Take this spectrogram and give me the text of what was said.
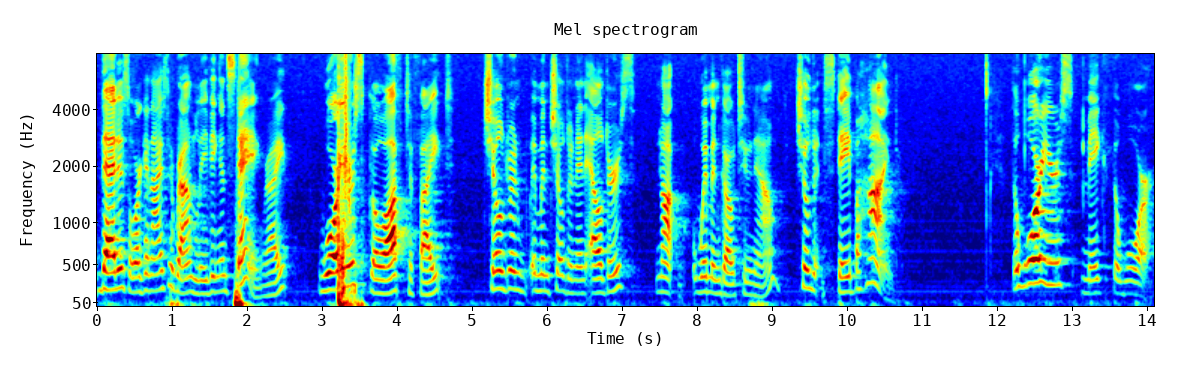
that is organized around leaving and staying, right? Warriors go off to fight. Children, women, children, and elders, not women go to now, children stay behind. The warriors make the war.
